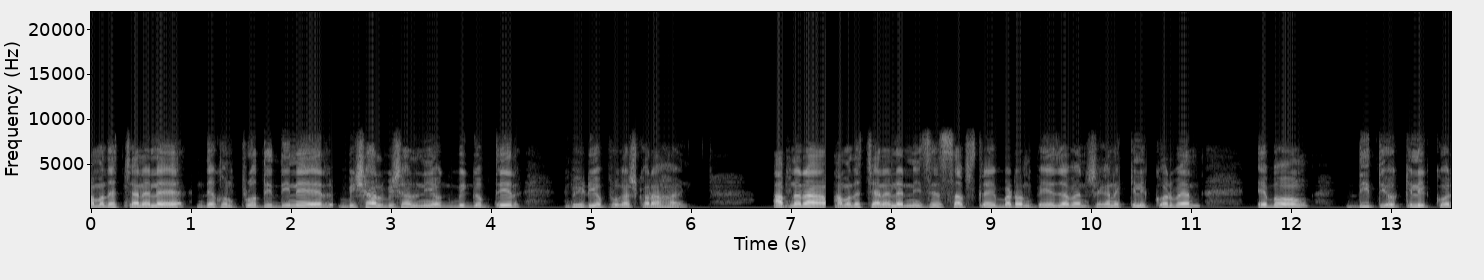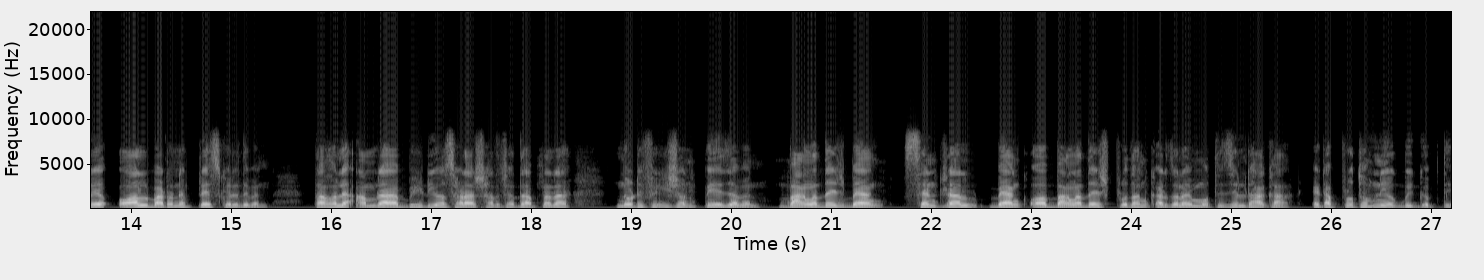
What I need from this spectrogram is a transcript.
আমাদের চ্যানেলে দেখুন, প্রতিদিনের বিশাল বিশাল নিয়োগ বিজ্ঞপ্তির ভিডিও প্রকাশ করা হয়। আপনারা আমাদের চ্যানেলের নিচে সাবস্ক্রাইব বাটন পেয়ে যাবেন, সেখানে ক্লিক করবেন এবং দ্বিতীয় ক্লিক করে অল বাটনে প্রেস করে দেবেন। তাহলে আমরা ভিডিও ছাড়ার সাথে সাথে আপনারা নোটিফিকেশন পেয়ে যাবেন। Bangladesh bank, central bank of Bangladesh প্রধান কার্যালয়, মতিঝিল, ঢাকা। এটা প্রথম নিয়োগ বিজ্ঞপ্তি।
